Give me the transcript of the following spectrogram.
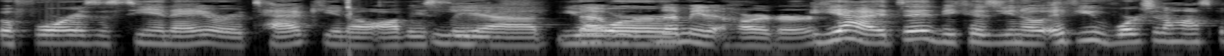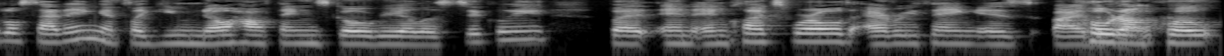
before as a CNA or a tech, you know, obviously, yeah, your- that, that made it harder. yeah, it did because you know if you've worked in a hospital setting, it's like you know how things go realistically. But in NCLEX world, everything is By the quote unquote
